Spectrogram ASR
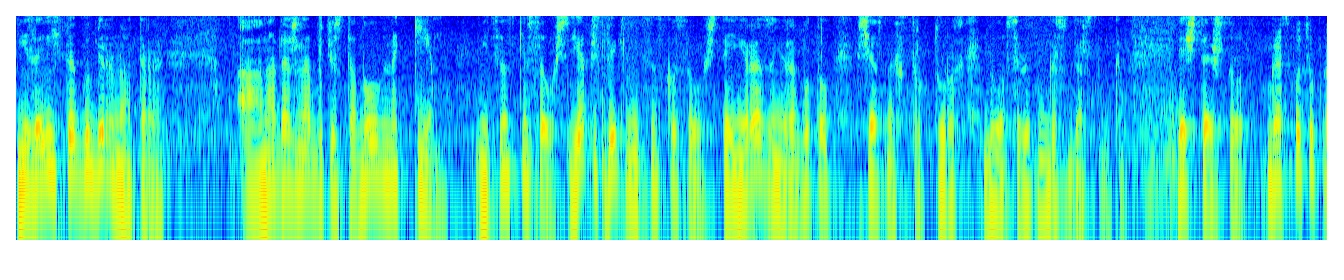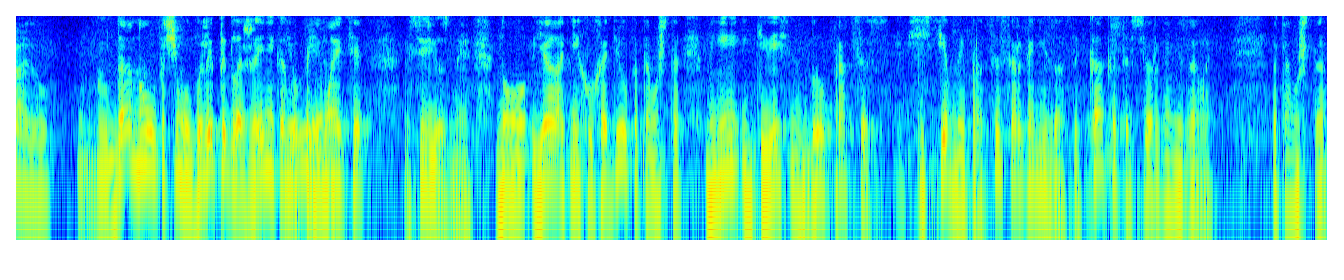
не зависит от губернатора, а она должна быть установлена кем? медицинским сообществом. Я представитель медицинского сообщества. Я ни разу не работал в частных структурах, был абсолютным государственником. Я считаю, что... Господь управил. Да, ну почему? Были предложения, как И вы уверен. понимаете, серьезные. Но я от них уходил, потому что мне интересен был процесс, системный процесс организации. Как это все организовать? Потому что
